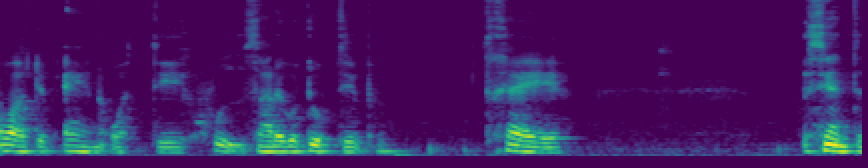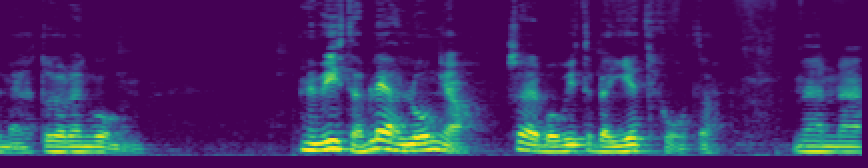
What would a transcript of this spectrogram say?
var jag typ 1,87. Så hade jag gått upp typ 3 centimeter då den gången. Men vissa blir långa. Så är det bara. Vissa blir jättekorta. Men... Eh,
